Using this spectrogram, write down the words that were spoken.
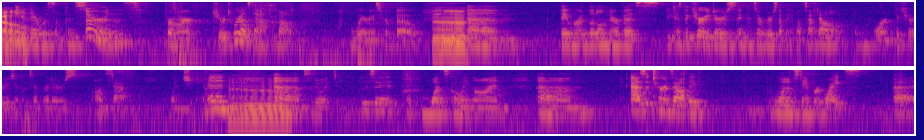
Oh. and there was some concerns from our curatorial staff about where is her bow. Ah. Um, they were a little nervous because the curators and conservators that we have on staff now weren't the curators and conservators on staff when she came in. Ah. Um, so they're like, did we lose it? Like, what's going on? Um, as it turns out, they've one of Stanford White's uh,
